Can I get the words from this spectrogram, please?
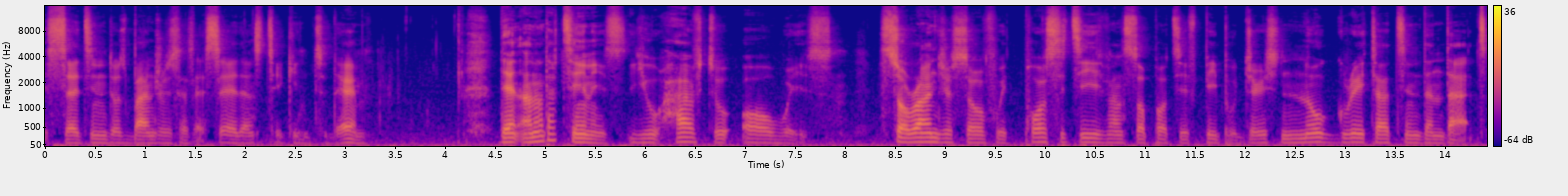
setting those boundaries as i said and sticking to them. Then another thing is you have to always surround yourself with positive and supportive people. There is no greater thing than that.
